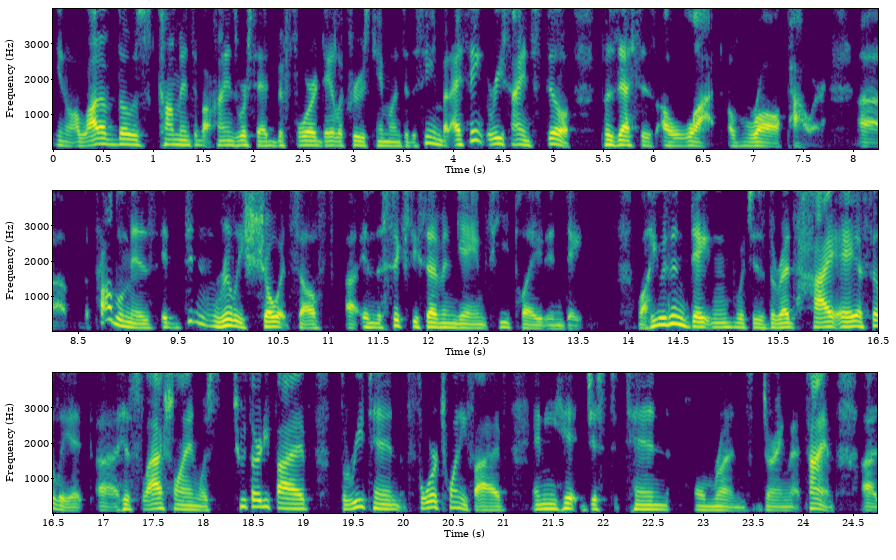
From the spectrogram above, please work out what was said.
you know, a lot of those comments about Hinds were said before De La Cruz came onto the scene. But I think Rece Hinds still possesses a lot of raw power. Uh, the problem is it didn't really show itself uh, in the 67 games he played in Dayton. While he was in Dayton, which is the Reds' high A affiliate, uh, his slash line was 235, 310, 425, and he hit just 10 home runs during that time. Uh,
